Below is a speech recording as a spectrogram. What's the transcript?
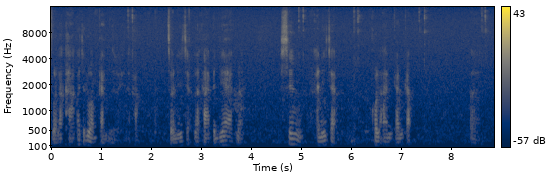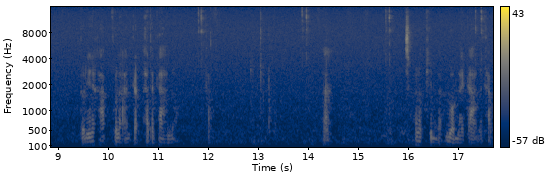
ส่วนราคาก็จะรวมกันเลยนะครับ ส่วนนี้จะราคาเป็นแยกเนาะซึ่งอันนี้จะคนละอันกันกับตัวนี้นะครับคนละอันกับหัตถการเนาะครับเราพิมพ์แบบรวมรายการนะครับ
